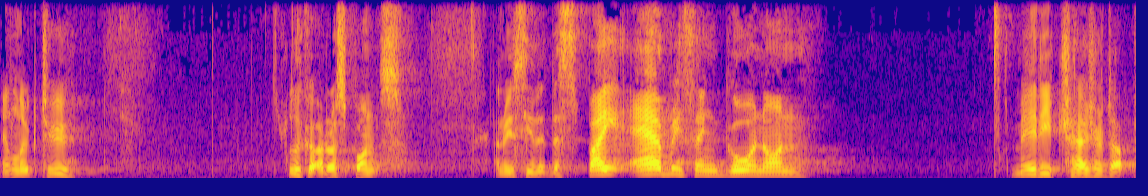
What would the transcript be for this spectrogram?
in Luke 2. Look at our response. And we see that despite everything going on, Mary treasured up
